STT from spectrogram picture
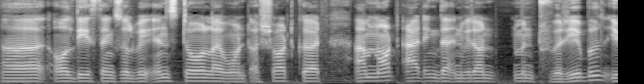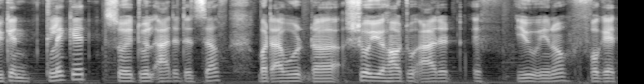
uh, all these things will be installed. I want a shortcut. I'm not adding the environment variable. You can click it so it will add it itself. But I would uh, show you how to add it if you you know forget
